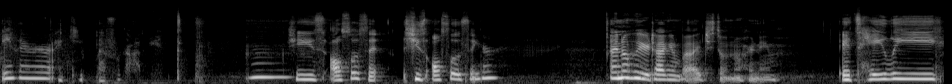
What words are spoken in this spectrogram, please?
either. I keep I forgot it. She's also si- she's also a singer. I know who you're talking about. I just don't know her name. It's Hailee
